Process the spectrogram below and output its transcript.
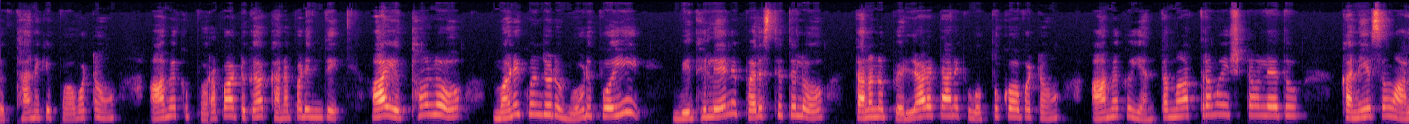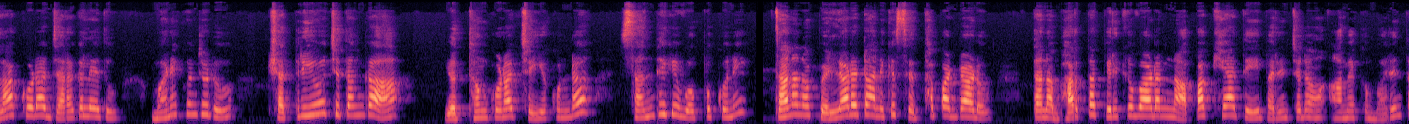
యుద్ధానికి పోవటం ఆమెకు పొరపాటుగా కనపడింది. ఆ యుద్ధంలో మణికుంజుడు ఓడిపోయి విధిలేని పరిస్థితిలో తనను పెళ్ళాడటానికి ఒప్పుకోవటం ఆమెకు ఎంతమాత్రమూ ఇష్టం లేదు. కనీసం అలా కూడా జరగలేదు. మణికుంజుడు క్షత్రియోచితంగా యుద్ధం కూడా చెయ్యకుండా సంధికి ఒప్పుకొని తనను పెళ్ళాడటానికి సిద్ధపడ్డాడు. తన భర్త పిరికివాడన్న అపఖ్యాతి భరించడం ఆమెకు మరింత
